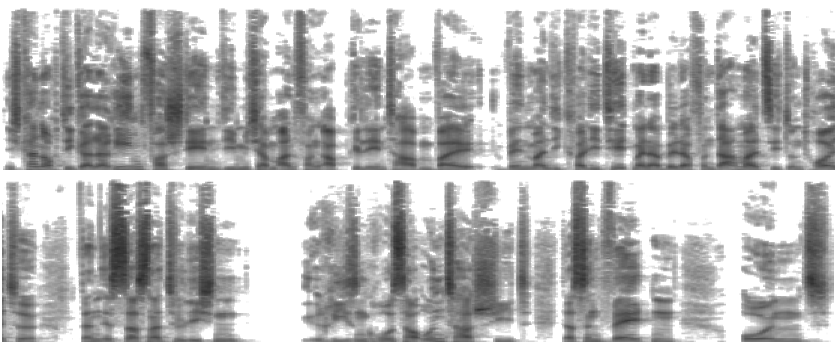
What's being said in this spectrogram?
Ich kann auch die Galerien verstehen, die mich am Anfang abgelehnt haben, weil wenn man die Qualität meiner Bilder von damals sieht und heute, dann ist das natürlich ein riesengroßer Unterschied. Das sind Welten. Und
